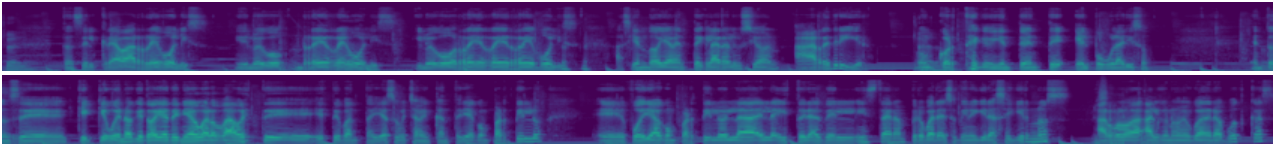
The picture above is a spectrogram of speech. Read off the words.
Claro. Entonces él creaba re bolis y luego re re bolis y luego re re re bolis, haciendo obviamente clara alusión a Retrigger, un Claro. corte que evidentemente él popularizó. Entonces, qué, qué bueno que todavía tenía guardado este, este pantallazo, mucha, me encantaría compartirlo. Eh, podría compartirlo en, la, en las historias del Instagram, pero para eso tiene que ir a seguirnos arroba algo no me cuadra podcast.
